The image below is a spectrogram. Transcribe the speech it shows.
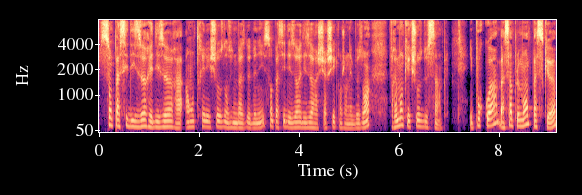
sans passer des heures et des heures à, entrer les choses dans une base de données, sans passer des heures et des heures à chercher quand j'en ai besoin, vraiment quelque chose de simple. Et pourquoi? Bah Simplement parce que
